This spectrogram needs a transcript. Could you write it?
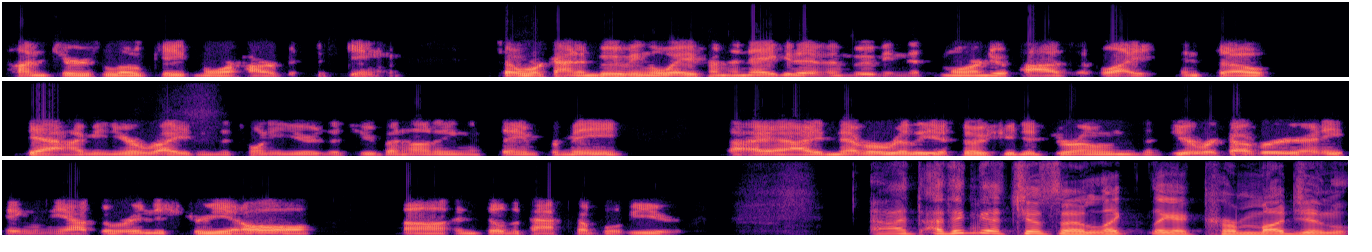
hunters locate more harvested game. So we're kind of moving away from the negative and moving this more into a positive light. And so, yeah, I mean, you're right. In the 20 years that you've been hunting, and same for me, I, I never really associated drones and deer recovery or anything in the outdoor industry at all uh, until the past couple of years. I, I think that's just a like like a curmudgeon.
